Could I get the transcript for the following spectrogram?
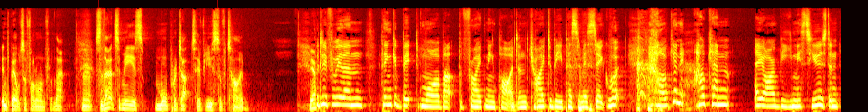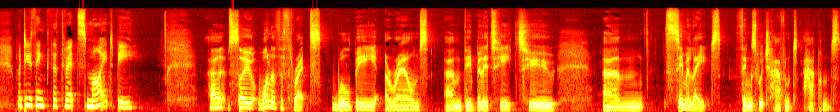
and to be able to follow on from that. So, that to me is more productive use of time. But if we then think a bit more about the frightening part and try to be pessimistic, what, how can how can AR be misused, and what do you think the threats might be? Uh, so one of the threats will be around um, the ability to um, simulate things which haven't happened.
